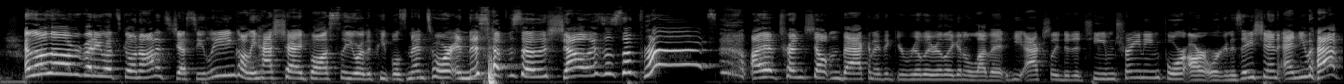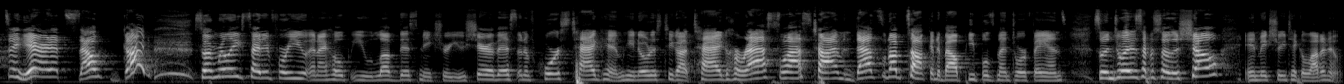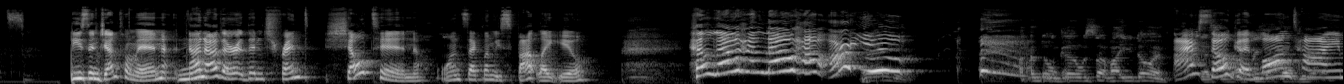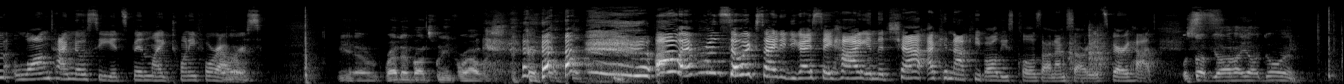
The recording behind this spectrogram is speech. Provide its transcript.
Hello, hello, everybody. What's going on? It's Jesse Lee. Call me hashtag Boss Lee or the People's Mentor. And this episode of the show is a surprise. I have Trent Shelton back, and I think you're really, really going to love it. He actually did a team training for our organization, and you have to hear it. It's so good. So I'm really excited for you, and I hope you love this. Make sure you share this, and of course, tag him. He noticed he got tag harassed last time, and that's what I'm talking about, People's Mentor fans. So enjoy this episode of the show, and make sure you take a lot of notes. Ladies and gentlemen, none other than Trent Shelton. One sec, let me spotlight you. Hello, hello, how are you? I'm doing good. What's up? How you doing? I'm That's so good. Long time, long time no see. It's been like 24 hours. Yeah, right about 24 hours. Oh, everyone's so excited. You guys say hi in the chat. I cannot keep all these clothes on. I'm sorry. It's very hot. What's up, y'all? How y'all doing?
